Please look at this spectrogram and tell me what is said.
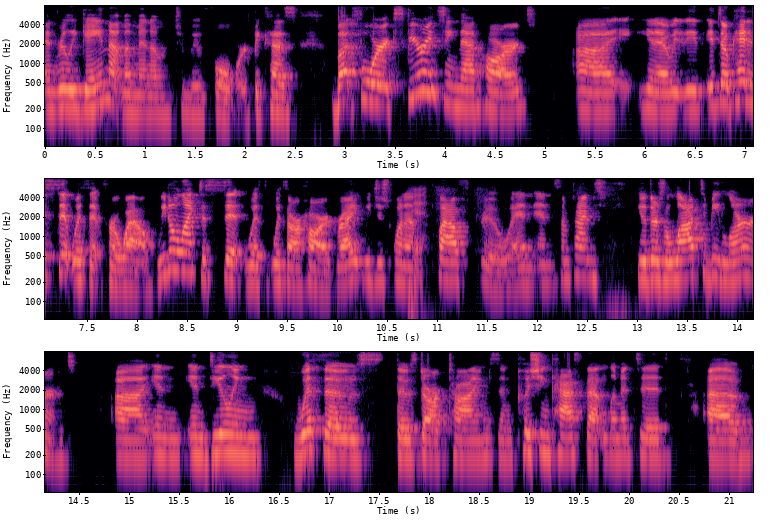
and really gain that momentum to move forward because but for experiencing that hard uh, you know, it, it's okay to sit with it for a while. We don't like to sit with with our heart, right? We just want to yeah. plow through, and and sometimes you know there's a lot to be learned uh, in in dealing with those those dark times and pushing past that limited um,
